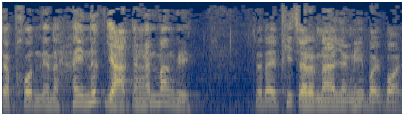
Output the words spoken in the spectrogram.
จะพ้นเนี่ยนะให้นึกอยากอย่างนั้นบ้างดิจะได้พิจารณาอย่างนี้บ่อย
